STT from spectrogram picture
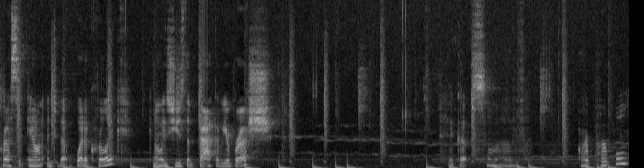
Press it down into that wet acrylic. You can always use the back of your brush. Pick up some of our purple.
